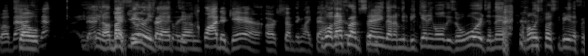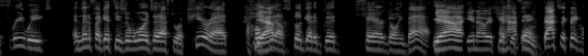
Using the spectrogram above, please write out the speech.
Well, that, So, that, that you know, my fear is that, um, Croix de Guerre or something like that. well, that's what I'm saying. That I'm going to be getting all these awards, and then I'm only supposed to be there for three weeks. And then if I get these awards that I have to appear at, hopefully Yeah. I'll still get a good fare going back. Yeah, you know, if you That's the have to, thing. that's the thing.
